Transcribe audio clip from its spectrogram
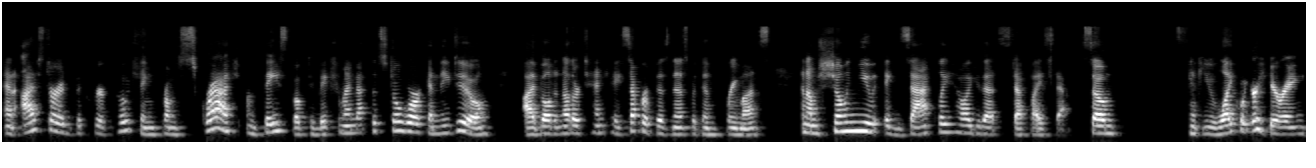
And I've started the career coaching from scratch on Facebook to make sure my methods still work, and they do. I built another 10K separate business within three months. And I'm showing you exactly how I do that step by step. So if you like what you're hearing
